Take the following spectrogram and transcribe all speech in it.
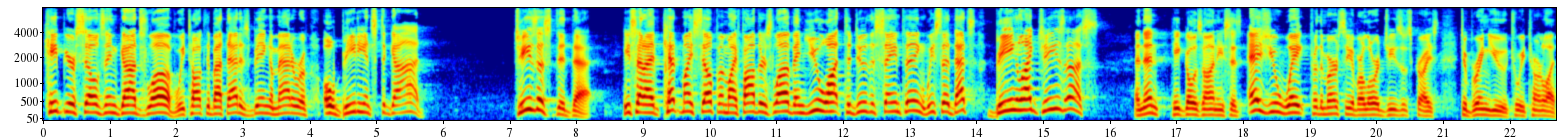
Keep yourselves in God's love. We talked about that as being a matter of obedience to God. Jesus did that. He said, I've kept myself in my Father's love, and you ought to do the same thing. We said, that's being like Jesus. And then he goes on, he says, As you wait for the mercy of our Lord Jesus Christ to bring you to eternal life,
